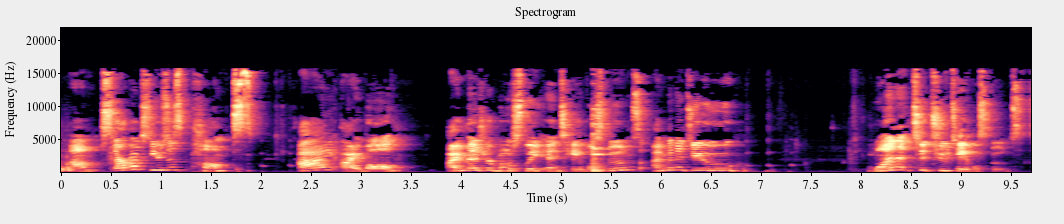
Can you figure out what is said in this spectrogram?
Um, Starbucks uses pumps. I eyeball. I measure mostly in tablespoons. I'm gonna do one to two tablespoons.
